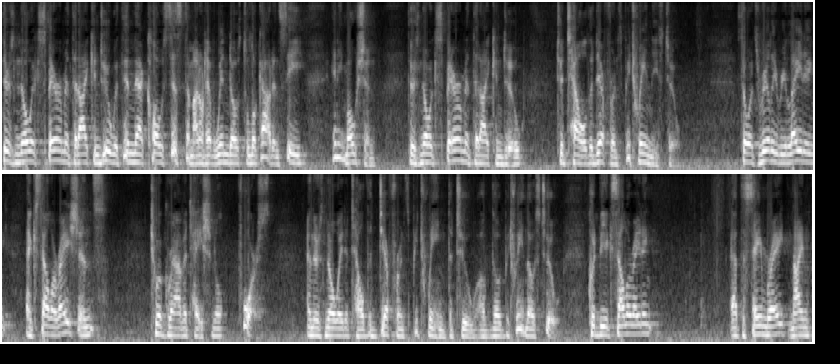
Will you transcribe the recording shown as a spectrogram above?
there's no experiment that I can do within that closed system. I don't have windows to look out and see any motion. There's no experiment that I can do to tell the difference between these two. So it's really relating accelerations to a gravitational force and there's no way to tell the difference between the two of the, between those two. Could be accelerating at the same rate, 9,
